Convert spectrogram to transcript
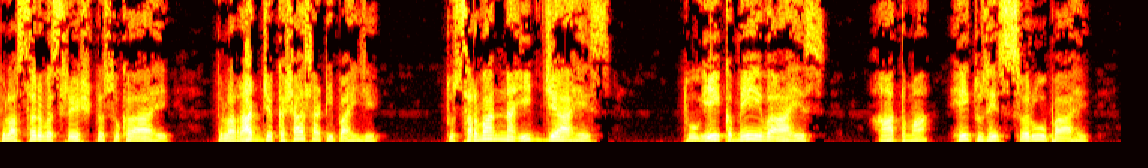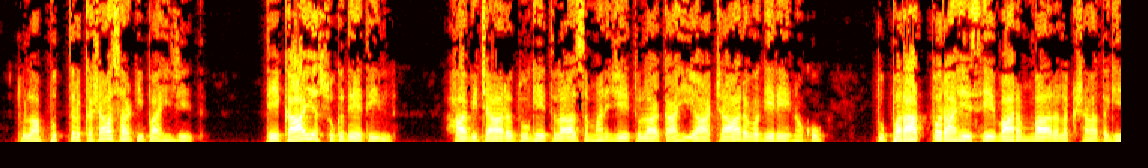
तुला सर्वश्रेष्ठ सुख आहे. तुला राज्य कशासाठी पाहिजे? तू सर्वांना इज्य आहेस. तू एकमेव आहेस. आत्मा हे तुझे स्वरूप आहे. तुला पुत्र कशासाठी पाहिजेत? ते काय सुख देतील? हा विचार तू घेतलास म्हणजे तुला काही आचार वगैरे नको. तू परात्पर आहेस हे वारंवार लक्षात घे.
